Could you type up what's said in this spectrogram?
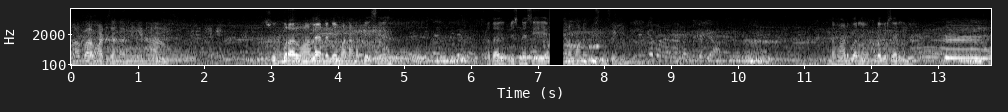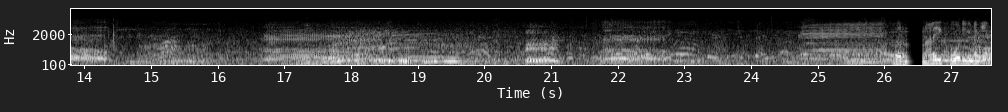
மணப்பாறை மாட்டு சந்தை வந்தீங்கன்னா சூப்பராக இருக்கும். நல்லா என்டர்டெயின்மெண்டான பிளேஸு அதாவது பிஸ்னஸ் ஏரியா நேரமான பிஸ்னஸ் ஏரியா இந்த மாடு பாருங்கள் எவ்வளோ பெருசாக இருக்குன்னு ஒரு நாளைக்கு கோடி கணக்கில்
